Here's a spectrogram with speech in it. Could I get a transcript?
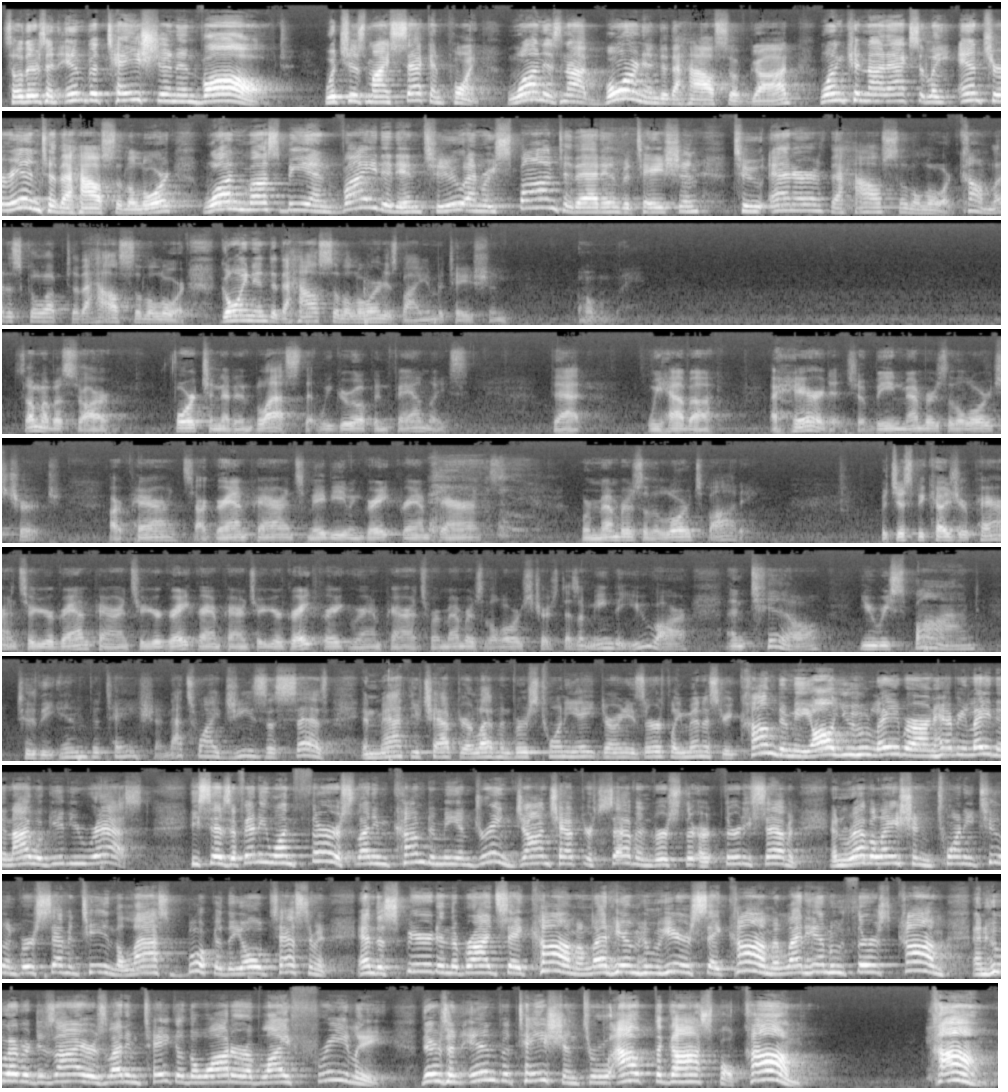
So there's an invitation involved which is my second point. One is not born into the house of God. One cannot actually enter into the house of the Lord. One must be invited into and respond to that invitation to enter the house of the Lord. Come, let us go up to the house of the Lord. Going into the house of the Lord is by invitation only. Some of us are fortunate and blessed that we grew up in families that we have a, a heritage of being members of the Lord's church. Our parents, our grandparents, maybe even great grandparents were members of the Lord's body. But just because your parents or your grandparents or your great grandparents or your great great grandparents were members of the Lord's church doesn't mean that you are until you respond to the invitation. That's why Jesus says in Matthew chapter 11, verse 28, during his earthly ministry, Come to me, all you who labor are and heavy laden, and I will give you rest. He says, If anyone thirsts, let him come to me and drink. John chapter 7, verse 37. And Revelation 22 and verse 17, the last book of the Old Testament. And the Spirit and the bride say, Come, and let him who hears say, Come, and let him who thirsts come. And whoever desires, let him take of the water of life freely. There's an invitation throughout the gospel. Come. Come.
